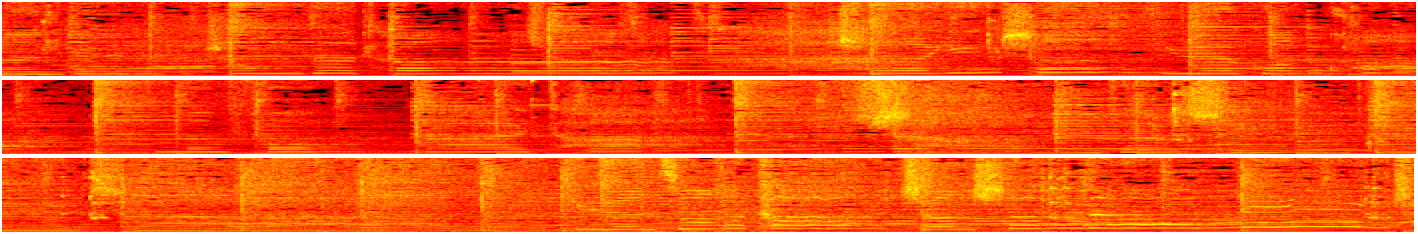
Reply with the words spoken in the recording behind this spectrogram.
雨中的他，这一身月光花，能否带他伤的心归家？愿做他掌上的明珠，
